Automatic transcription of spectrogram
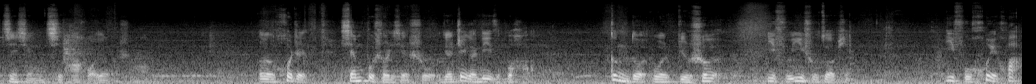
进行其他活动的时候。呃，或者先不说这些书，我觉得这个例子不好。更多，我比如说一幅艺术作品，一幅绘画，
